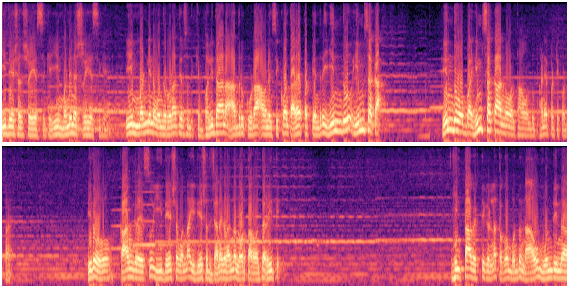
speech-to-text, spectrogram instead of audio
ಈ ದೇಶದ ಶ್ರೇಯಸ್ಸಿಗೆ, ಈ ಮಣ್ಣಿನ ಶ್ರೇಯಸ್ಸಿಗೆ ಈ ಮಣ್ಣಿನ ಒಂದು ಋಣ ತೀರಿಸೋದಕ್ಕೆ ಬಲಿದಾನ ಆದರೂ ಕೂಡ ಅವನಿಗೆ ಸಿಕ್ಕುವಂಥ ಹಣೆಪಟ್ಟಿ ಅಂದರೆ ಹಿಂದೂ ಹಿಂಸಕ. ಹಿಂದೂ ಒಬ್ಬ ಹಿಂಸಕ ಅನ್ನುವಂತಹ ಒಂದು ಹಣೆಪಟ್ಟಿ ಕೊಡ್ತಾರೆ. ಇದು ಕಾಂಗ್ರೆಸ್ ಈ ದೇಶವನ್ನ, ಈ ದೇಶದ ಜನಗಳನ್ನ ನೋಡ್ತಾ ಇರುವಂತ ರೀತಿ. ಇಂಥ ವ್ಯಕ್ತಿಗಳನ್ನ ತಗೊಂಡ್ಬಂದು ನಾವು ಮುಂದಿನ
